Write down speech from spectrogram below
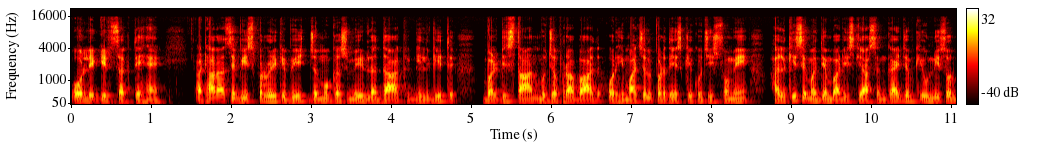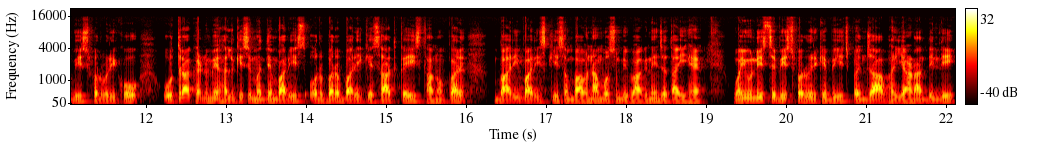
ओले गिर सकते हैं। 18 से 20 फरवरी के बीच जम्मू कश्मीर, लद्दाख, गिलगित बल्टिस्तान, मुजफ्फराबाद और हिमाचल प्रदेश के कुछ हिस्सों में हल्की से मध्यम बारिश की आशंका है, जबकि 19 और 20 फरवरी को उत्तराखंड में हल्की से मध्यम बारिश और बर्फबारी के साथ कई स्थानों पर भारी बारिश की संभावना मौसम विभाग ने जताई है। वहीं 19 से 20 फरवरी के बीच पंजाब, हरियाणा, दिल्ली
